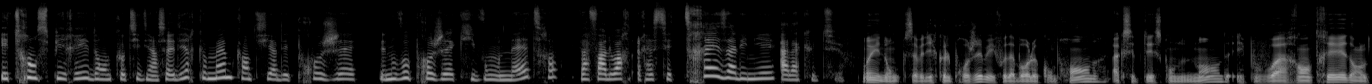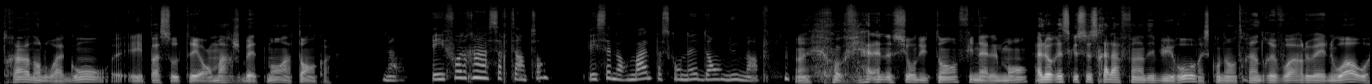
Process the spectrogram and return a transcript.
et transpiré dans le quotidien. C'est-à-dire que même quand il y a des projets, des nouveaux projets qui vont naître, il va falloir rester très aligné à la culture. Oui, donc ça veut dire que le projet, ben, il faut d'abord le comprendre, accepter ce qu'on nous demande et pouvoir rentrer dans le train, dans le wagon et pas sauter en marche bêtement à temps. Quoi. Non. Et il faudra un certain temps. Et c'est normal parce qu'on est dans l'humain. Ouais, on revient à la notion du temps finalement. Alors est-ce que ce sera la fin des bureaux? Est-ce qu'on est en train de revoir le N-Wow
